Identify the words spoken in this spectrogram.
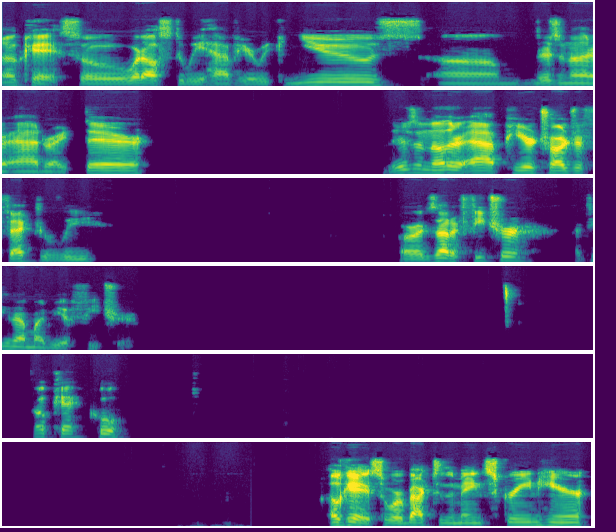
Okay, so what else do we have here we can use? Um, there's another ad right there. There's another app here, Charge Effectively. Or is that a feature? I think that might be a feature. Okay, cool. Okay, so we're back to the main screen here.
